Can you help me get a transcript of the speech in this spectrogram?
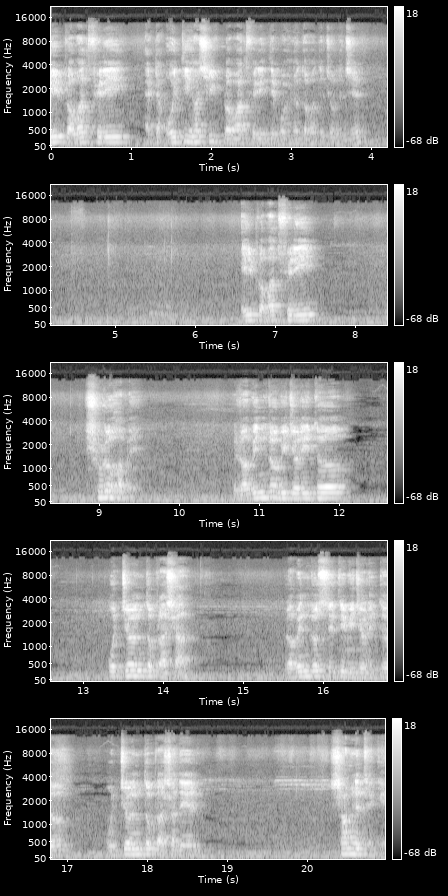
এই প্রভাত ফেরি একটা ঐতিহাসিক প্রভাত ফেরিতে পরিণত হতে চলেছে। এই প্রভাত ফেরি শুরু হবে রবীন্দ্র বিজড়িত উজ্জয়ন্ত প্রাসাদ। রবীন্দ্র স্মৃতি বিজড়িত উজ্জয়ন্ত প্রাসাদের সামনে থেকে।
